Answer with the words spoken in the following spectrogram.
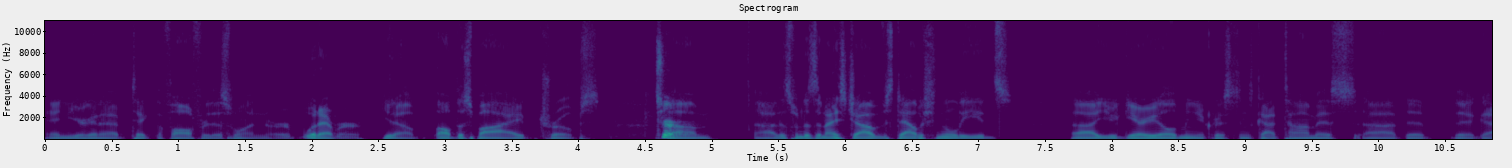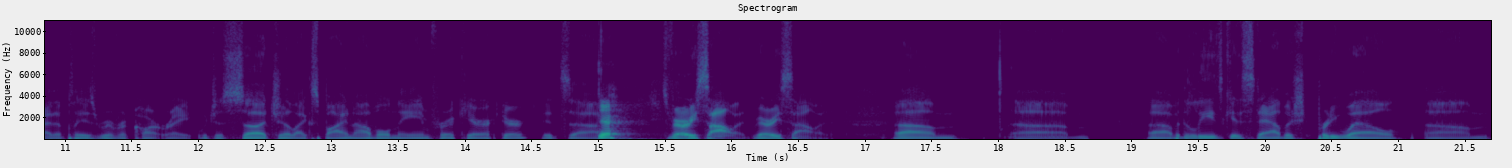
and you're gonna take the fall for this one or whatever you know all the spy tropes Sure. um, uh, this one does a nice job of establishing the leads. Uh, you're Gary Oldman, you're Kristin Scott Thomas, uh, the the guy that plays River Cartwright, which is such a like spy novel name for a character. It's uh, yeah. it's very solid, very solid. Um, um, uh, but the leads get established pretty well. Um,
